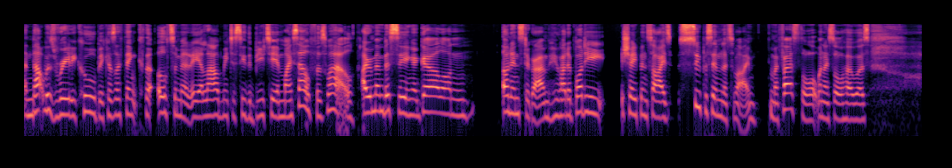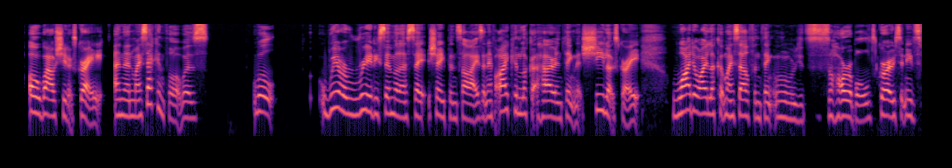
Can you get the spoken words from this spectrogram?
And that was really cool because i think that ultimately allowed me to see the beauty in myself as well. I remember seeing a girl on on instagram who had a body shape and size super similar to mine. My first thought when i saw her was oh wow she looks great. And then my second thought was well we're a really similar shape and size. And if I can look at her and think that she looks great, why do I look at myself and think, oh, it's horrible, it's gross, it needs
